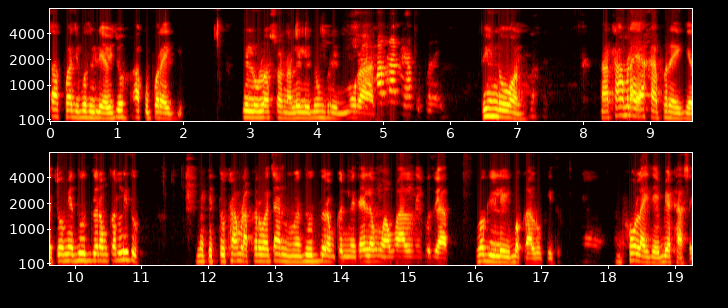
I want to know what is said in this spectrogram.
શાકભાજી બધું લઈ આવી જો આખું ભરાઈ ગયું. લીલું લસણ ને લીલી ડુંગળી મુરા ને ભીંડો આ ઠામડા આખા ભરાઈ ગયા. જો મેં દૂધ ગરમ કરી લીધું મેં કીધું તું ઠામડા કરવા જા ને દૂધ ગરમ કરીને મેં એટલે હું આ વાલ ને બધું આ વગી લઈ બકાલું કીધું. ફોલાઈ જાય બેઠા છે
